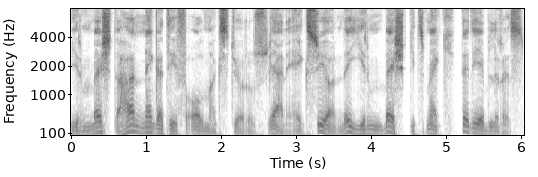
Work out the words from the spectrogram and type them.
25 daha negatif olmak istiyoruz. Yani eksi yönde 25 gitmek de diyebiliriz.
